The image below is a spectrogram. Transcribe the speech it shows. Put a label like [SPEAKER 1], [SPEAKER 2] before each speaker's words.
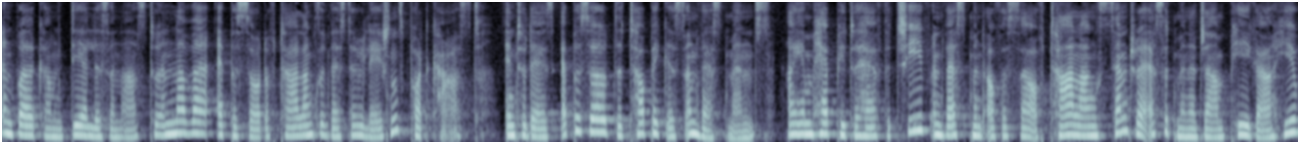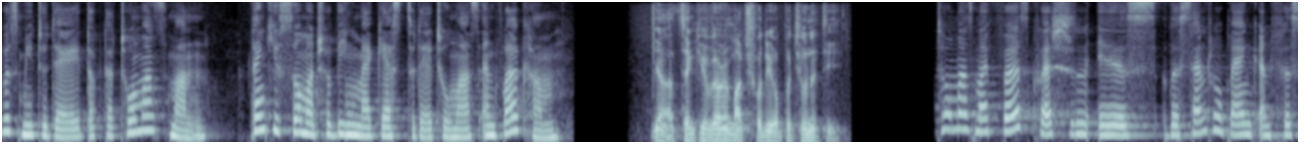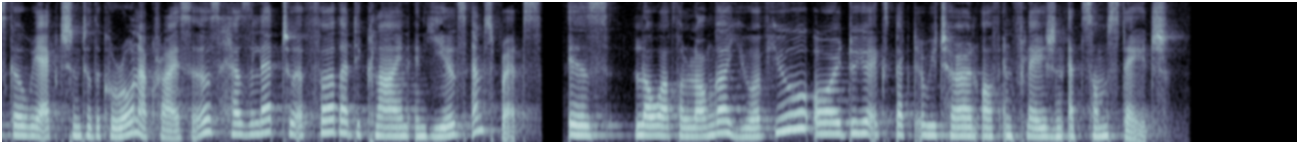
[SPEAKER 1] and welcome, dear listeners, to another episode of Talanx Investor Relations podcast. In today's episode, the topic is investments. I am happy to have the Chief Investment Officer of Talanx Central Asset Manager Ampega here with me today, Dr. Thomas Mann. Thank you so much for being my guest today, Thomas, and welcome.
[SPEAKER 2] Yeah, thank you very much for the opportunity.
[SPEAKER 1] Thomas, my first question is the central bank and fiscal reaction to the corona crisis has led to a further decline in yields and spreads. Is lower for longer your view, or do you expect a return of inflation at some stage?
